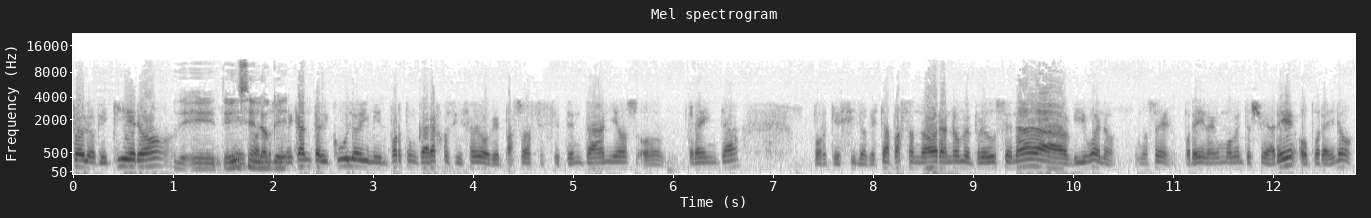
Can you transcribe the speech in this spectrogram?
yo lo que quiero. Eh, te dicen lo que... me canta el culo y me importa un carajo si es algo que pasó hace 70 años o 30, porque si lo que está pasando ahora no me produce nada, y bueno, no sé, por ahí en algún momento llegaré o por ahí no.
